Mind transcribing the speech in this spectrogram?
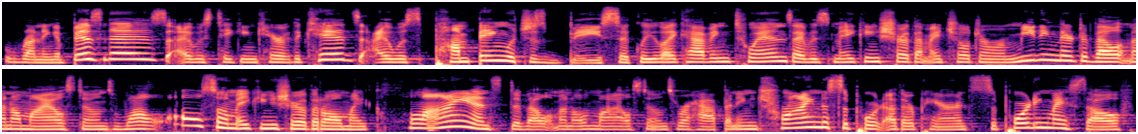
running a business. I was taking care of the kids. I was pumping, which is basically like having twins. I was making sure that my children were meeting their developmental milestones while also making sure that all my clients' developmental milestones were happening, trying to support other parents, supporting myself,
